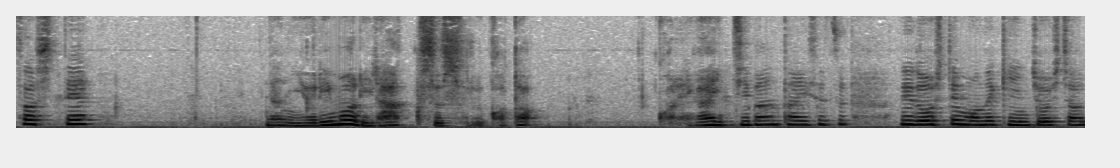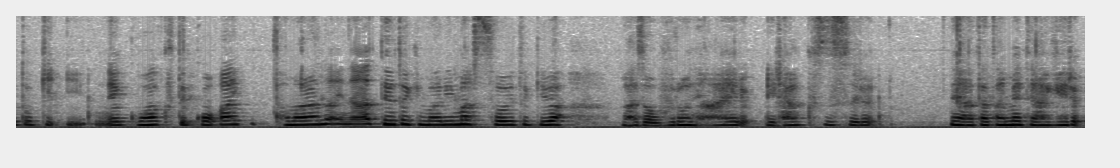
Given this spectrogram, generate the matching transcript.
そして何よりもリラックスすること。が一番大切。でどうしてもね緊張しちゃう時、ね、怖くて怖い止まらないなっていう時もあります。そういう時はまずお風呂に入る。リラックスする、ね、温めてあげる。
